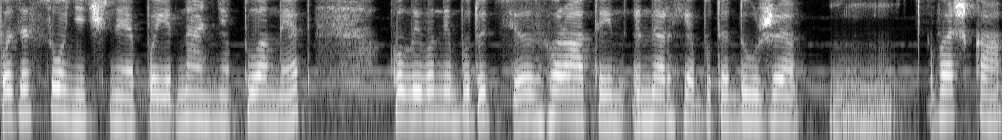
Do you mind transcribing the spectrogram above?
позасонячне поєднання планет, коли вони будуть згорати, енергія буде дуже важка.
